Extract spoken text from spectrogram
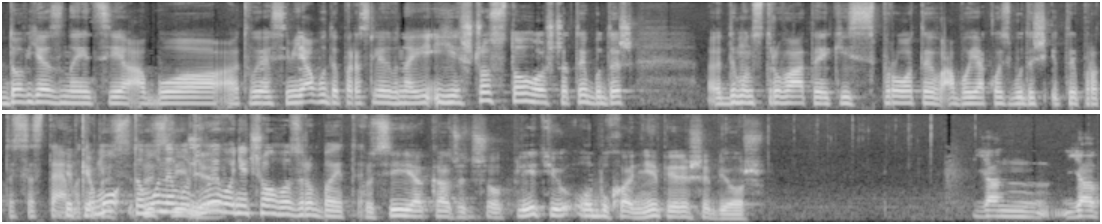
до в'язниці або е, твоя сім'я буде переслідувана. І- що з того, що ти будеш е, демонструвати якийсь спротив або якось будеш іти проти системи? Таке Тому, прис- тому прислів'я. неможливо нічого зробити. Росія кажуть, що плетью обуха не перешибеш. Я, я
